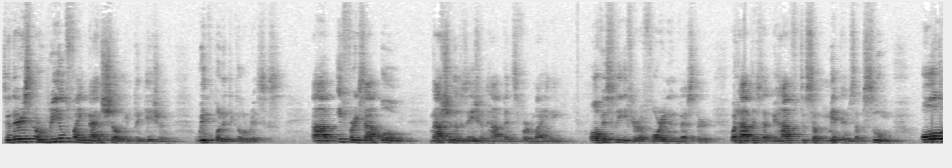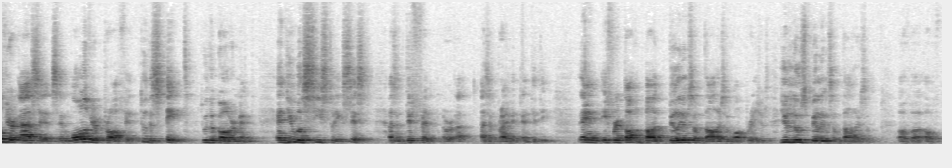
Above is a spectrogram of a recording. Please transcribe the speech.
So there is a real financial implication with political risks. Um, if, for example, nationalization happens for mining, Obviously, if you're a foreign investor, what happens is that you have to submit and subsume all of your assets and all of your profit to the state, to the government, and you will cease to exist as a different or a, as a private entity. And if we're talking about billions of dollars of operations, you lose billions of dollars of, of, uh, of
